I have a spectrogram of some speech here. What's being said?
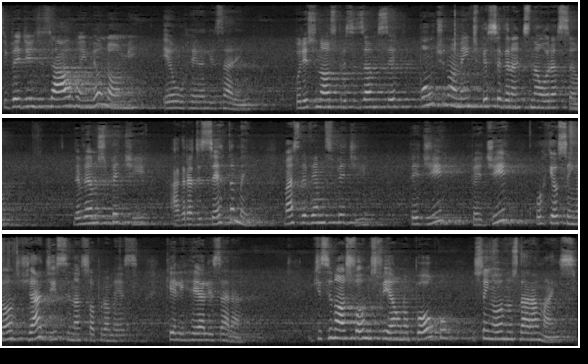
Se pedirdes algo em meu nome, eu o realizarei. Por isso nós precisamos ser continuamente perseverantes na oração. Devemos pedir Agradecer também, mas devemos pedir. Pedir, pedir, porque o Senhor já disse na sua promessa que ele realizará. Que se nós formos fiel no pouco, o Senhor nos dará mais.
